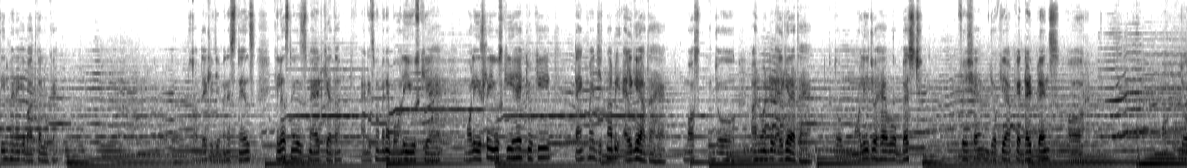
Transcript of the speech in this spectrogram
तीन महीने के बाद का लुक है। तो आप देख लीजिए, मैंने स्नेल्स किलर स्नेल्स इसमें ऐड किया था एंड इसमें मैंने मॉली यूज़ किया है। मॉली इसलिए यूज़ की है क्योंकि टैंक में जितना भी एल्गे आता है मॉस्क जो अनवांटेड एलगे रहता है तो मॉली जो है वो बेस्ट फ़िश है, जो कि आपके डेड प्लेन्स और जो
